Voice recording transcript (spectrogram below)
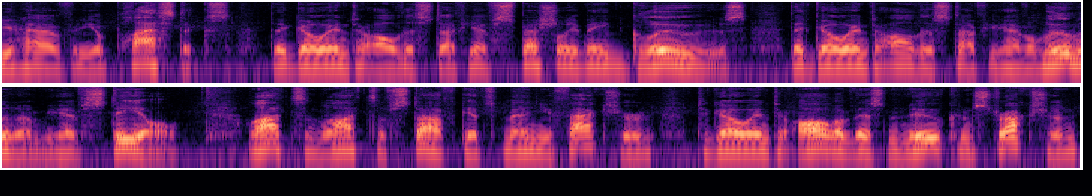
you have you know plastics that go into all this stuff. You have specially made glues that go into all this stuff. You have aluminum, you have steel. Lots and lots of stuff gets manufactured to go into all of this new construction.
